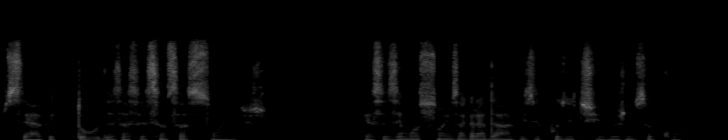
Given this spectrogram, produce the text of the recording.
Observe todas essas sensações e essas emoções agradáveis e positivas no seu corpo.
